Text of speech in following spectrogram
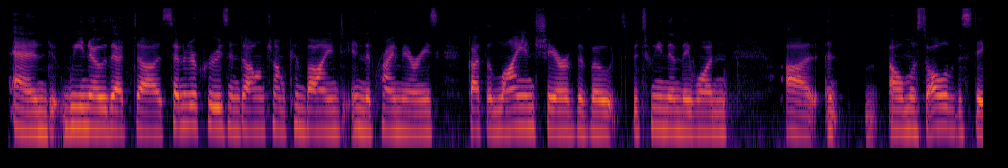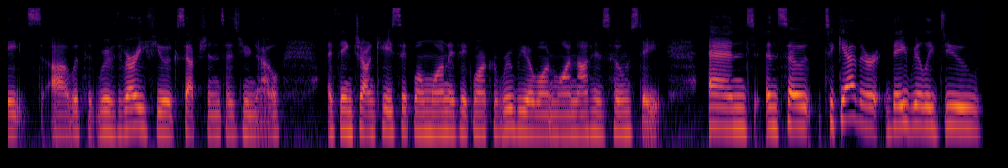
And we know that uh, Senator Cruz and Donald Trump combined in the primaries got the lion's share of the votes. Between them, they won uh, an, almost all of the states, uh, with, with very few exceptions, as you know. I think John Kasich won one. I think Marco Rubio won one, not his home state. And, and so together, they really do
